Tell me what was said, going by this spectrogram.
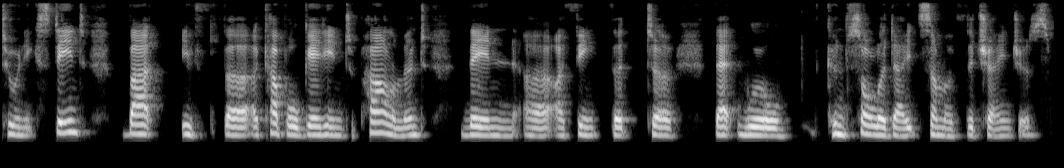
to an extent, but if uh, a couple get into Parliament, then uh, I think that uh, that will consolidate some of the changes.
